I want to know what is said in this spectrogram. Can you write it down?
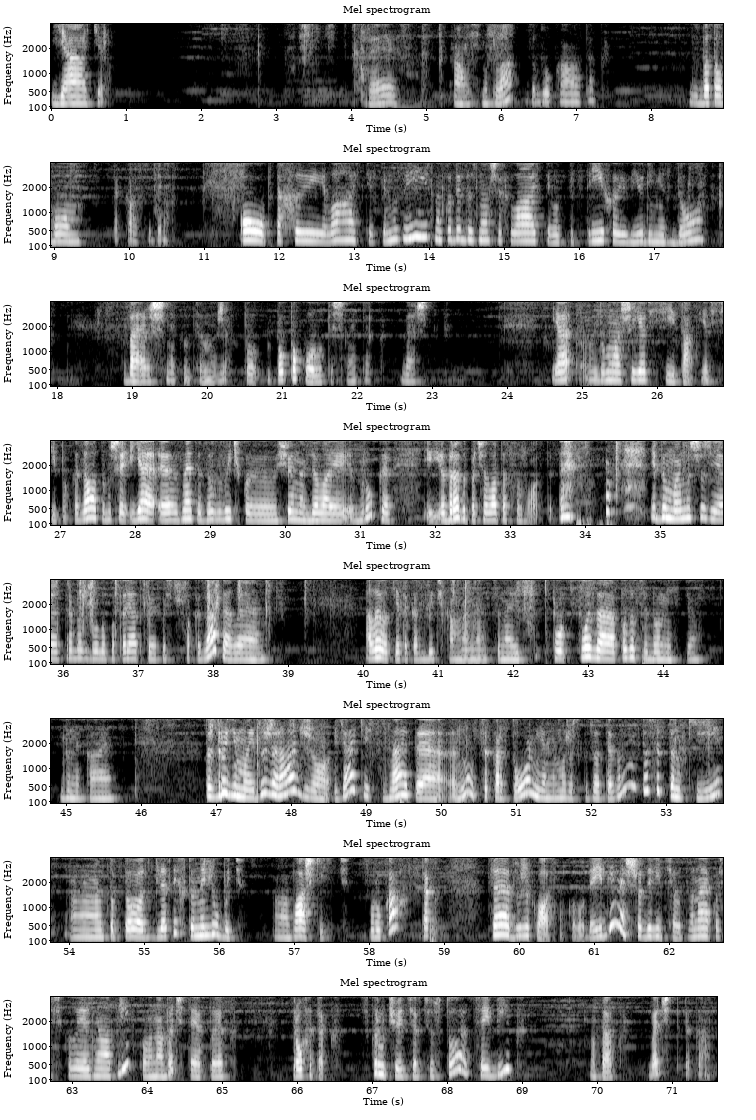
Якір. Хрест. А, ось мітла заблукала, так. З батогом. Така собі. О, птахи, ластівки. Ну, звісно, куди без наших ластівок під стріхою в'ють гніздо. Вершник. Ну, це ми вже по, по, по колу пішли, так. Вершник. Я е, думаю, що я всі, так, я всі показала, тому що я, е, знаєте, за звичкою щойно взяла в руки і одразу почала тасувати. І думаю, ну що ж я, треба ж було по порядку якось показати, але. Але от є така звичка в мене, це навіть по- поза, поза свідомістю виникає. Тож, друзі мої, дуже раджу. Якість, знаєте, ну, це картон, я не можу сказати, вони досить тонкі. Е, Тобто для тих, хто не любить е, важкість у руках, так, це дуже класна колода. Єдине, що дивіться, от вона якось, коли я зняла плівку, вона, бачите, якби як трохи так скручується в цю сторону, в цей бік. Отак. Бачите, така.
